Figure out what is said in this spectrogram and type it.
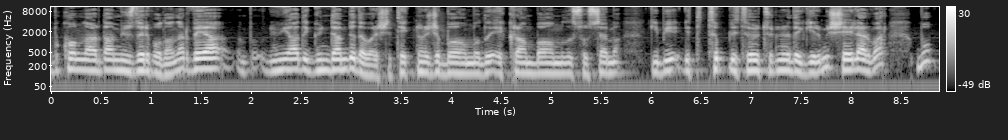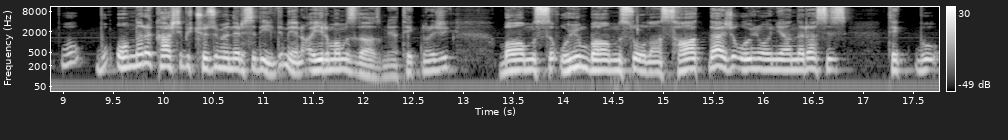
bu konulardan müzdarip olanlar veya dünyada gündemde de var işte teknoloji bağımlılığı, ekran bağımlılığı, sosyal gibi tıp literatürüne de girmiş şeyler var. Bu, bu, bu onlara karşı bir çözüm önerisi değil değil mi? Yani ayırmamız lazım. Yani teknolojik bağımlısı, oyun bağımlısı olan saatlerce oyun oynayanlara siz tek bu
